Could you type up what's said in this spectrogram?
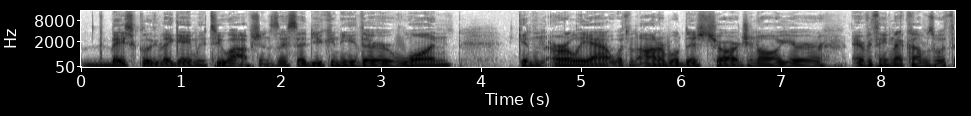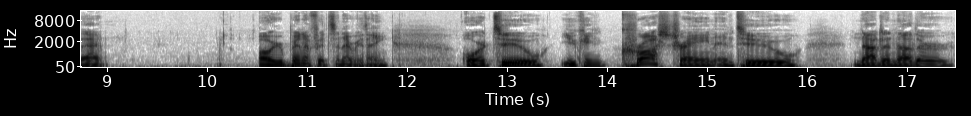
basically, they gave me two options. They said you can either one get an early out with an honorable discharge and all your everything that comes with that, all your benefits and everything, or two, you can cross train into not another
